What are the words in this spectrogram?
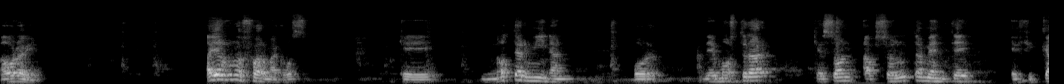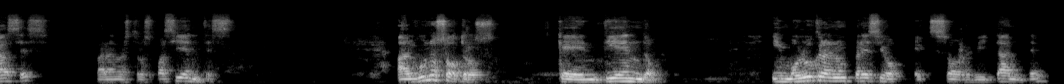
Ahora bien, hay algunos fármacos que no terminan por demostrar que son absolutamente eficaces para nuestros pacientes. Algunos otros que entiendo involucran un precio exorbitante,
